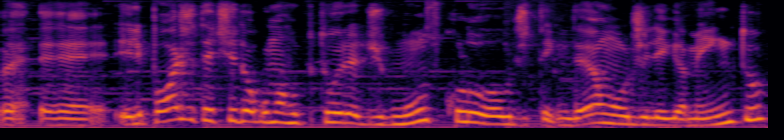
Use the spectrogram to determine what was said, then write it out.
é, é, ele pode ter tido alguma ruptura de músculo, ou de tendão, ou de ligamento.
